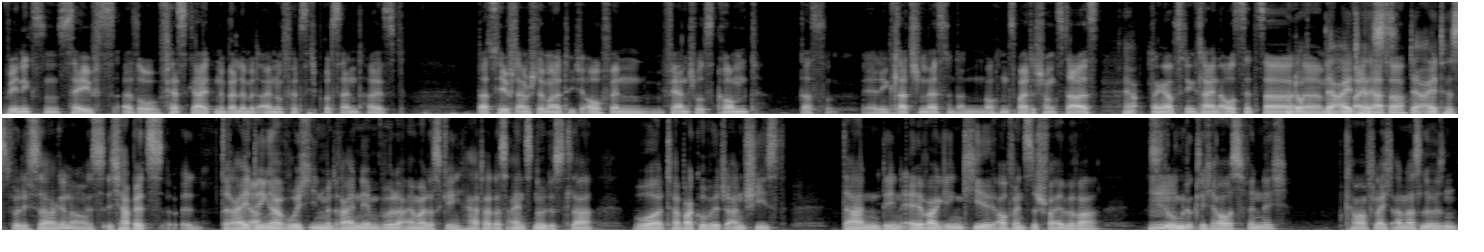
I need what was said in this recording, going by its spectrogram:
wenigsten Saves, also festgehaltene Bälle mit 41 Prozent, heißt, das hilft einem Stürmer natürlich auch, wenn Fernschuss kommt, dass er den klatschen lässt und dann noch eine zweite Chance da ist. Ja. Dann gab es den kleinen Aussetzer und auch ähm, der Eye-Test, der Eye-Test würde ich sagen. Genau. Ist, ich habe jetzt äh, drei ja. Dinger, wo ich ihn mit reinnehmen würde. Einmal das gegen Hertha, das 1-0 ist klar, wo er Tabakovic anschießt. Dann den Elver gegen Kiel, auch wenn es eine Schwalbe war. Sieht hm. unglücklich aus, finde ich. Kann man vielleicht anders lösen.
